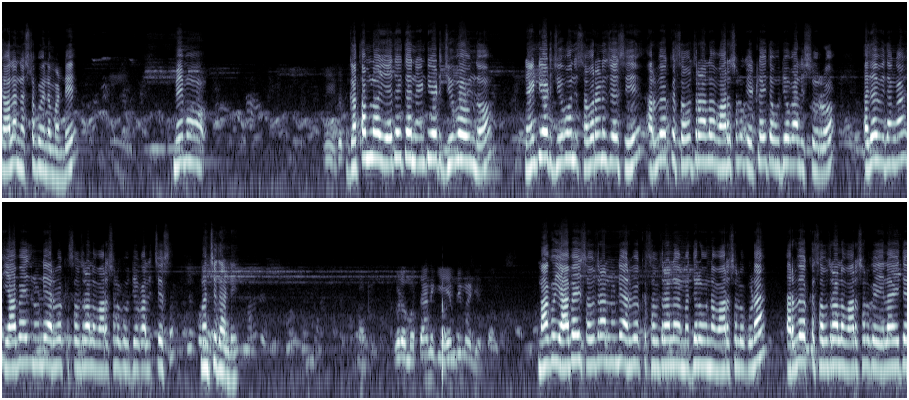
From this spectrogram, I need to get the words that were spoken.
చాలా నష్టపోయినామండి మేము. గతంలో ఏదైతే నైంటీ ఎయిట్ జీవో ఉందో నైంటీ ఎయిట్ జీవోని సవరణ చేసి అరవై ఒక్క సంవత్సరాల వారసులకు ఎట్లయితే ఉద్యోగాలు ఇస్తున్నారో అదేవిధంగా యాభై ఐదు నుండి అరవై ఒక్క సంవత్సరాల వారసులకు ఉద్యోగాలు ఇచ్చేస్తే మంచిదండి మాకు యాభై సంవత్సరాల నుండి అరవై ఒక్క సంవత్సరాల మధ్యలో ఉన్న వారసులు కూడా అరవై ఒక్క సంవత్సరాల వారసులకు ఎలా అయితే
